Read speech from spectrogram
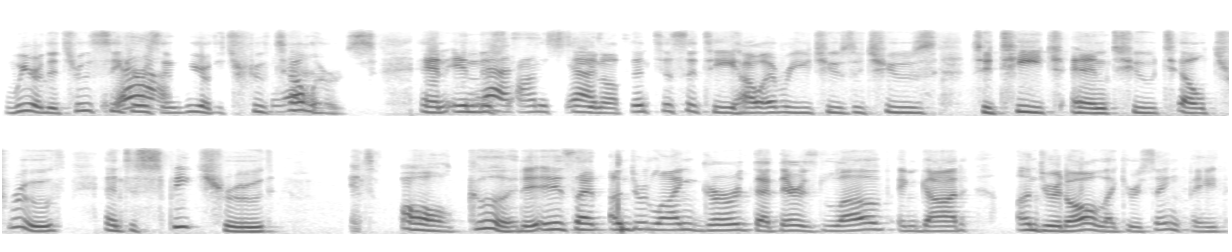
We are the truth seekers Yeah. and we are the truth Yes. tellers. And in Yes, this honesty yes. and authenticity, however you choose to choose to teach and to tell truth and to speak truth, it's all good. It is that underlying gird that there is love and God under it all, like you were saying, Faith.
